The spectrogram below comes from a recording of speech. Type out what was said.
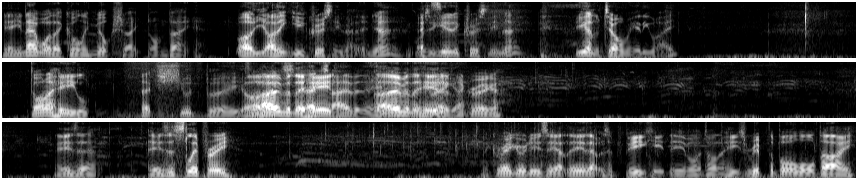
Yeah, you know why they call him Milkshake, Don, don't you? Well, yeah, I think you christened him that then, yeah? Was That's it you that christened him that? You're going to tell me anyway. Donaghy That should be. Oh, over the head, Over the head. over of the head McGregor. of McGregor. There's a, there's a slippery. McGregor it is out there. That was a big hit there by Donna. He's ripped the ball all day.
